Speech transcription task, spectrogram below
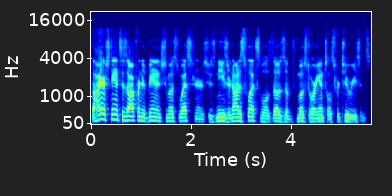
The higher stances offer an advantage to most Westerners whose knees are not as flexible as those of most Orientals for two reasons.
